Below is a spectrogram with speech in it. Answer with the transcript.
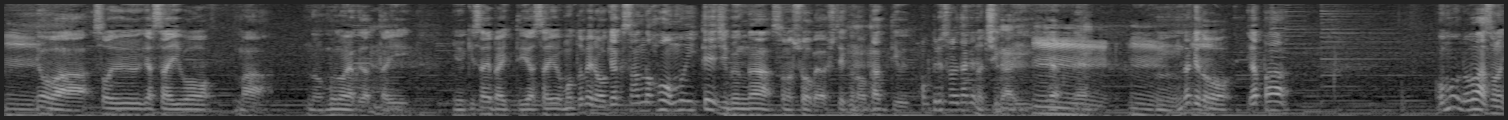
うん。要はそういう野菜を、まあ、の無農薬だったり、有機栽培っていう野菜を求めるお客さんの方を向いて自分がその商売をしていくのかっていう、本当にそれだけの違いだよね。ううん。ん、だけどやっぱ思うのはその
